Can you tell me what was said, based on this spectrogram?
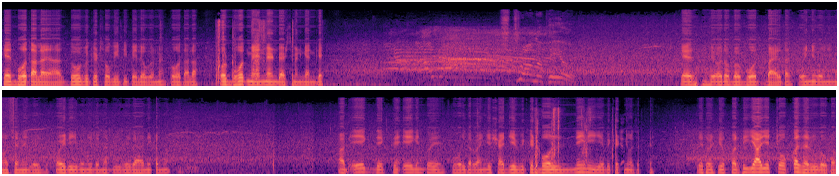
खैर बहुत आला यार। दो विकेट्स हो गई थी पहले ओवर में बहुत आला। और बहुत मैन मैन बैट्समैन के। इनके वो तो बहुत बाहर था कोई नहीं कोई नहीं नो नहीं कोई कोई रीव नहीं लेना रीव ज़ाया नहीं करना अब एक देखते हैं एक इनको बॉल करवाएँगे शायद ये विकेट बॉल नहीं नहीं ये विकेट नहीं हो सकते ये थोड़ी सी ऊपर थी यार ये चौका ज़रूर होगा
